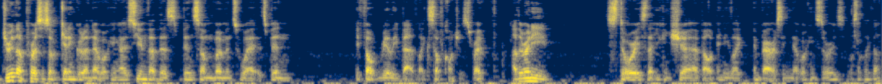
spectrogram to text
during that process of getting good at networking, I assume that there's been some moments where it's been it felt really bad, like self conscious, right? Are there any stories that you can share about any like embarrassing networking stories or stuff like that?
